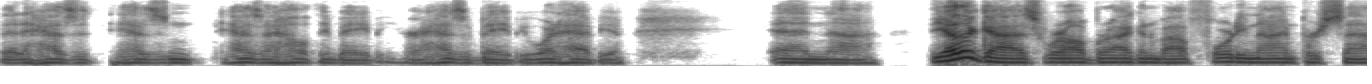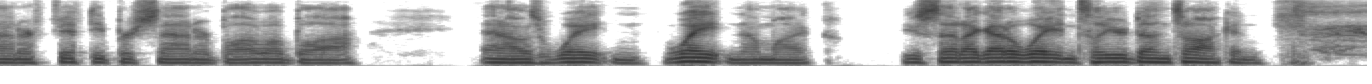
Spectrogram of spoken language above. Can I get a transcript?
that has a, has has a healthy baby or has a baby what have you. And uh, the other guys were all bragging about 49% or 50% or blah blah blah. And i was waiting waiting. I'm like you said i gotta wait until you're done talking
